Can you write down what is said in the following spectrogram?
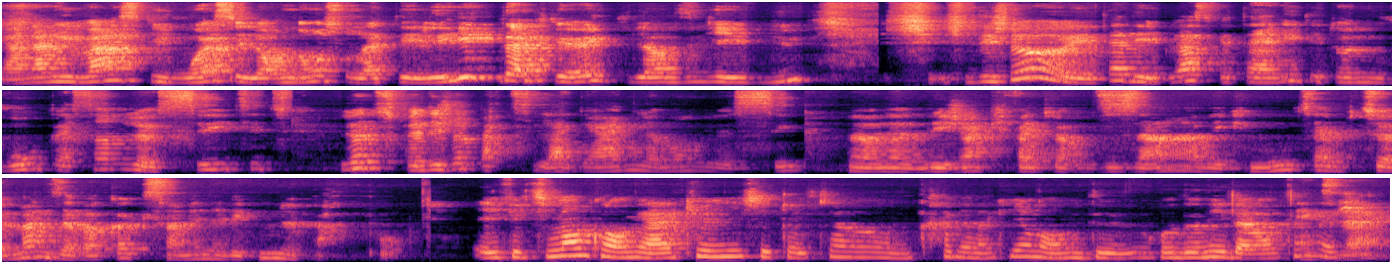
En arrivant, ce qu'ils voient, c'est leur nom sur la télé d'accueil qui leur dit Bienvenue. J'ai déjà été à des places que tu arrives, tu un nouveau, personne ne le sait. Tu sais, là, tu fais déjà partie de la gang, le monde le sait. On a des gens qui fêtent leurs 10 ans avec nous. Tu sais, habituellement, les avocats qui s'emmènent avec nous ne partent pas. Et effectivement, quand on est accueilli chez quelqu'un, on est très bien accueilli, on a envie de redonner davantage. Exact.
